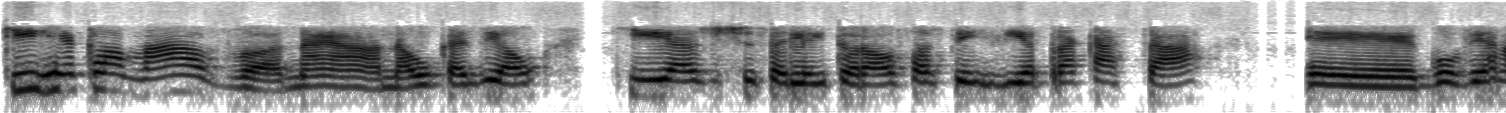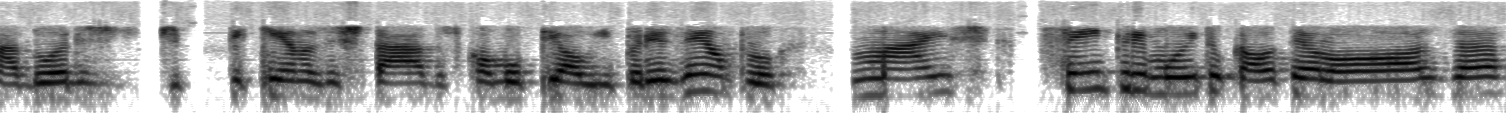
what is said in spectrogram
que reclamava na, na ocasião que a justiça eleitoral só servia para caçar é, governadores de pequenos estados, como o Piauí, por exemplo, mas sempre muito cautelosa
